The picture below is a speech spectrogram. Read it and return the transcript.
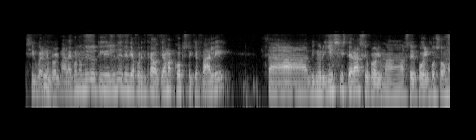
Σίγουρα είναι πρόβλημα, αλλά εγώ νομίζω ότι λύνεται διαφορετικά. Ότι άμα κόψει το κεφάλι, θα δημιουργήσει τεράστιο πρόβλημα στο υπόλοιπο σώμα,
